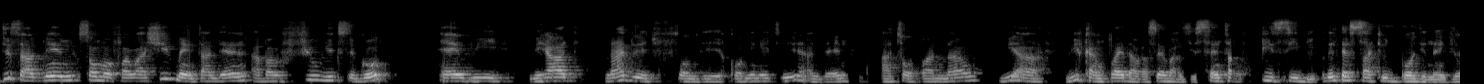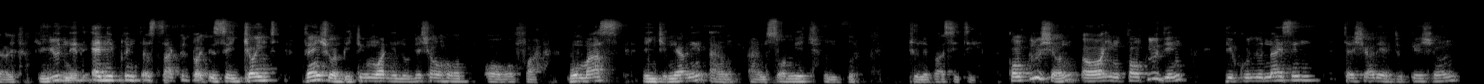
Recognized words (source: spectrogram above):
these have been some of our achievements. And then about a few weeks ago, and we we had graduates from the community, and then at Offa now we are we can pride ourselves as the center of PCB, printed circuit board in Nigeria. Do you need any printed circuit board? It's a joint venture between one innovation hub of uh, Engineering and, and Summit University. Conclusion, or in concluding, decolonizing tertiary education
